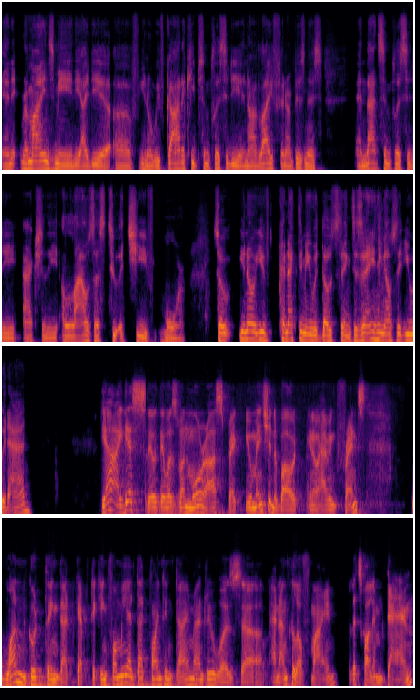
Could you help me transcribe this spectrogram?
And it reminds me the idea of you know we've got to keep simplicity in our life in our business and that simplicity actually allows us to achieve more. So you know you've connected me with those things. Is there anything else that you would add? Yeah i guess there, there was one more aspect. You mentioned about you know having friends one good thing that kept ticking for me at that point in time andrew was uh, an uncle of mine let's call him dan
